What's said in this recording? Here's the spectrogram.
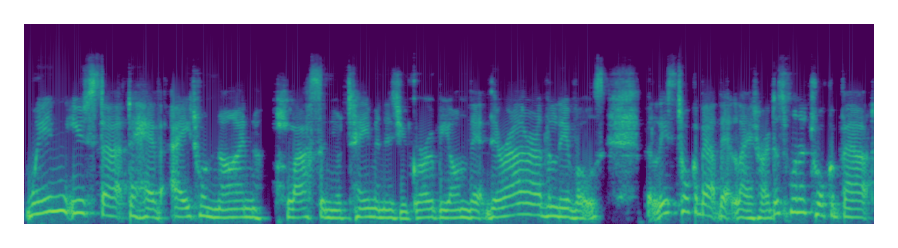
When you start to have eight or nine plus in your team, and as you grow beyond that, there are other levels, but let's talk about that later. I just want to talk about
